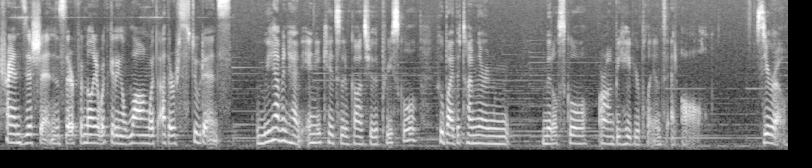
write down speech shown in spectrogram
transitions, they're familiar with getting along with other students. We haven't had any kids that have gone through the preschool who by the time they're in middle school are on behavior plans at all. Zero,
